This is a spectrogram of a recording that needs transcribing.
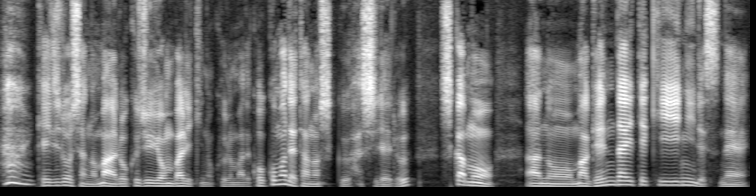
はい、軽自動車のまあ64馬力の車でここまで楽しく走れる。しかもあの、まあ、現代的にですね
